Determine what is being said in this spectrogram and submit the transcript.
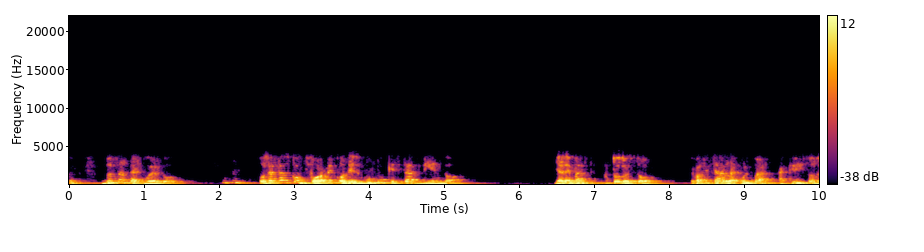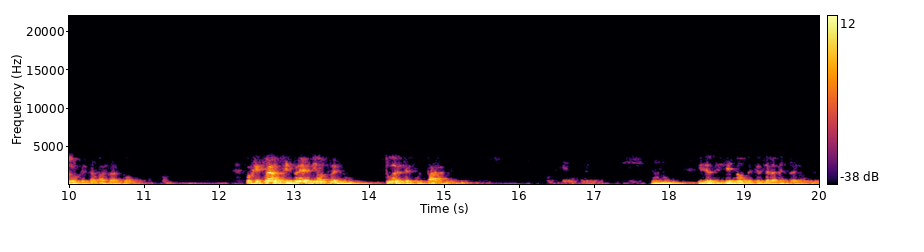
¿no estás de acuerdo? O sea, ¿estás conforme con el mundo que estás viendo? Y además, a todo esto, ¿le vas a echar la culpa a Cristo de lo que está pasando? Porque claro, siempre Dios, en- tú eres el culpable. ¿no? Ujú. Y Dios diciendo de qué se lamenta el hombre.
